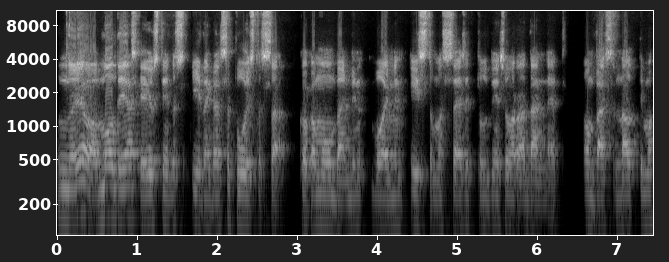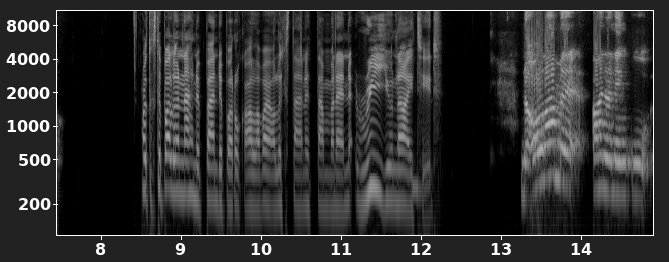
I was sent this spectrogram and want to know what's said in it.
No joo, me oltiin äsken justiin tuossa Iitan kanssa puistossa koko muun bändin voimin istumassa ja sitten tultiin suoraan tänne, että on päässyt nauttimaan. Oletteko te paljon nähnyt bändiporukalla vai oliko tämä nyt tämmöinen reunited? No ollaan me aina niin kuin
